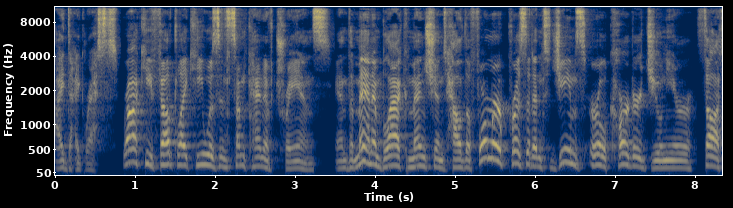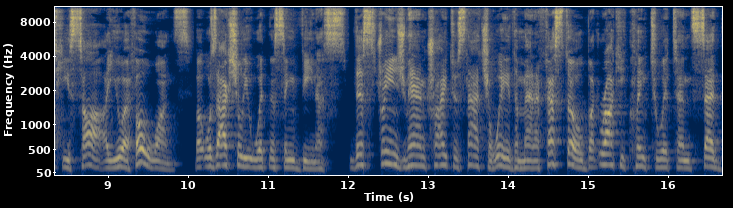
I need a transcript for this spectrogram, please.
I digress. Rocky felt like he was in some kind of trance, and the man in black mentioned how the former President James Earl Carter Jr. thought he saw a UFO once, but was actually witnessing Venus. This strange man tried to snatch away the manifesto, but Rocky clung to it and said,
